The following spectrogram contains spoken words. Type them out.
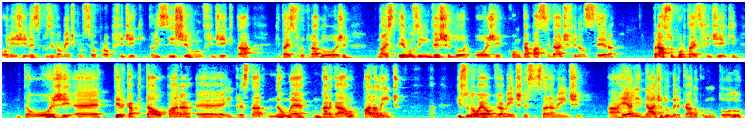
origina exclusivamente para o seu próprio FDIC. Então, existe um FDIC tá, que está estruturado hoje. Nós temos investidor hoje com capacidade financeira para suportar esse FDIC. Então, hoje, é, ter capital para é, emprestar não é um gargalo para Lêntico. Tá? Isso não é, obviamente, necessariamente a realidade do mercado como um todo,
